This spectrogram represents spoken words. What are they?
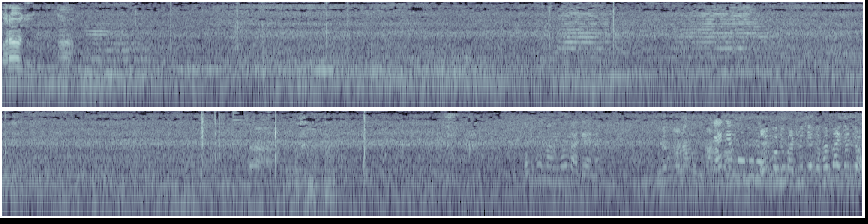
ફરાવજો. હા. છે કે મોટું ડબ્બો?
